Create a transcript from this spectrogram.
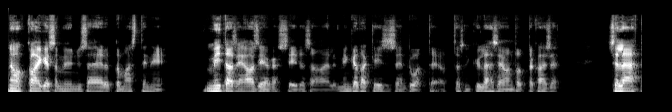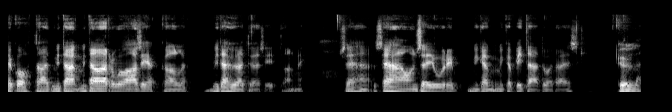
no, kaikessa myynnissä ehdottomasti, niin mitä se asiakas siitä saa, eli minkä takia se sen tuotteen ottaisi, niin kyllähän se on totta kai se, se lähtökohta, että mitä, mitä arvoa asiakkaalle, mitä hyötyä siitä on, niin sehän, sehän on se juuri, mikä, mikä pitää tuoda esille. Kyllä.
